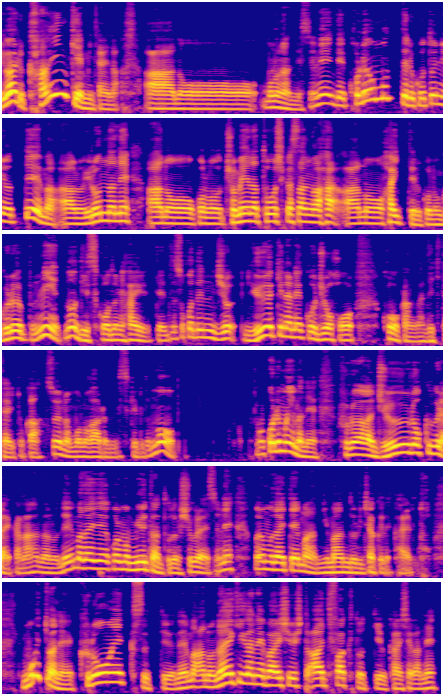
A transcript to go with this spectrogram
いわゆる会員権みたいな、あのものなんですよね。で、これを持ってることによって、まあ、あの、いろんなね、あのこの著名な投資家さんが、あの、入ってるこのグループに、のディスコードに入れて、で、そこで、ね、有益なね、こう、情報交換ができたりとか、そういうようなものがあるんですけれども、これも今ね、フロアが16ぐらいかな。なので、まあ大体これもミュータントと一緒ぐらいですよね。これも大体まあ2万ドル弱で買えると。もう一個はね、クローン X っていうね、まああのナイキがね、買収したアーティファクトっていう会社がね、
